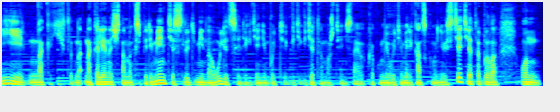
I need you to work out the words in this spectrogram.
и на каких-то на, на коленочном эксперименте с людьми на улице или где-нибудь где, где-то, может, я не знаю, в каком-нибудь американском университете это было, он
